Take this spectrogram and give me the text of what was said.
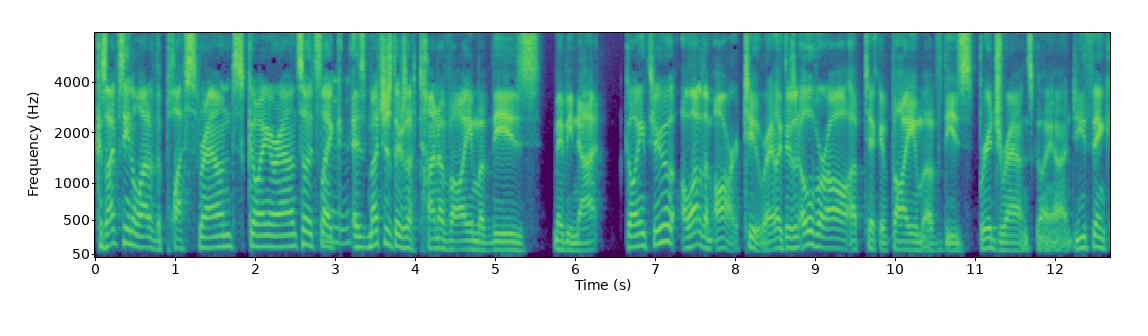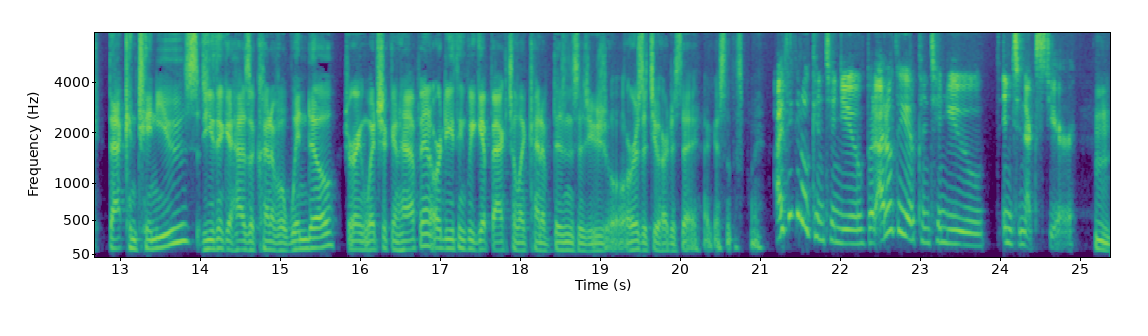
Because I've seen a lot of the plus rounds going around. So it's like, mm. as much as there's a ton of volume of these, maybe not going through, a lot of them are too, right? Like there's an overall uptick in volume of these bridge rounds going on. Do you think that continues? Do you think it has a kind of a window during which it can happen? Or do you think we get back to like kind of business as usual? Or is it too hard to say, I guess, at this point? I think it'll continue, but I don't think it'll continue into next year. Hmm.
